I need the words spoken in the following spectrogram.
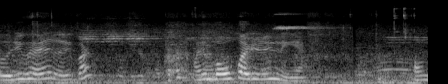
ओली भेळ तरी पण. आणि मऊ पडलेली नाहीये. खाऊन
